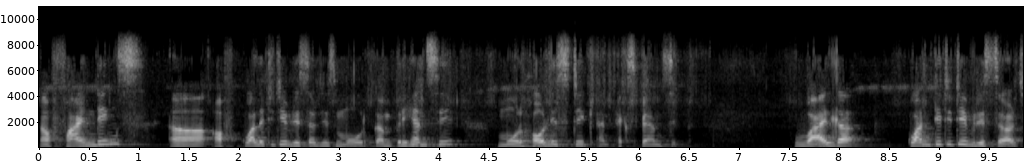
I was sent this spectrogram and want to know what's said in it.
now findings uh, of qualitative research is more comprehensive more holistic and expansive while the quantitative research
